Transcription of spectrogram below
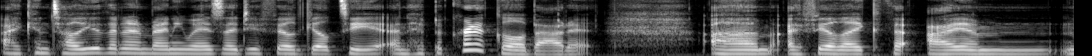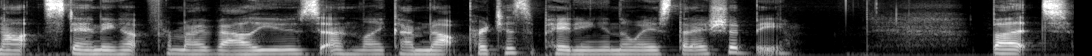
I can tell you that in many ways I do feel guilty and hypocritical about it. Um, I feel like that I am not standing up for my values and like I'm not participating in the ways that I should be. But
